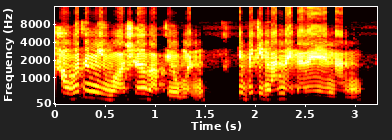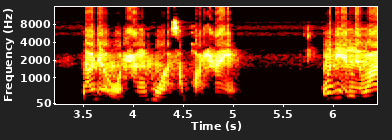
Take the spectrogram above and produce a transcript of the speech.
เขาก็จะมีวอชเชอร์แบบฟิลเหมือนอยู่ไปกินร้านไหนก็ได้ในนั้น แล้วเดี๋ยวทางทัวร์ซัพพอร์ตให้อุ้นเห็นเลยว่า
